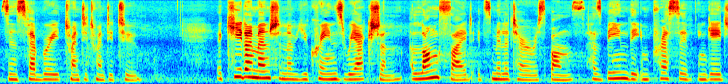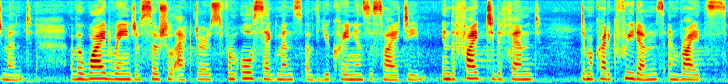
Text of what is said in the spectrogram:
since February 2022. A key dimension of Ukraine's reaction, alongside its military response, has been the impressive engagement of a wide range of social actors from all segments of the Ukrainian society in the fight to defend democratic freedoms and rights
